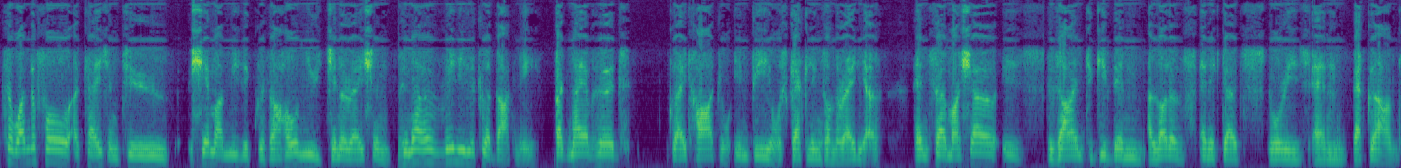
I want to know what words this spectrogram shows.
it's a wonderful occasion to share my music with a whole new generation who know really little about me, but may have heard Great Heart or Impi or Scatterlings on the radio. And so my show is designed to give them a lot of anecdotes, stories, and background,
